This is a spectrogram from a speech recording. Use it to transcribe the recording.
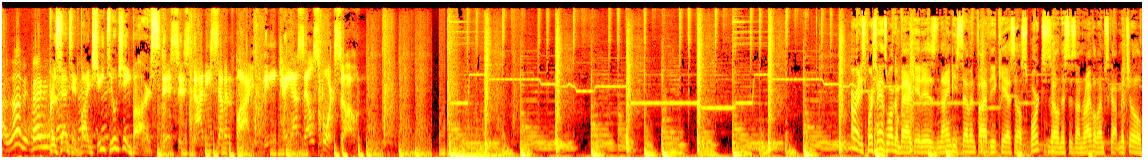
I love it, baby. Presented by G2G Bars. This is 97.5, the KSL Sports Zone. Alrighty, sports fans, welcome back. It is 97.5 the KSL Sports Zone. This is Unrivaled. I'm Scott Mitchell.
